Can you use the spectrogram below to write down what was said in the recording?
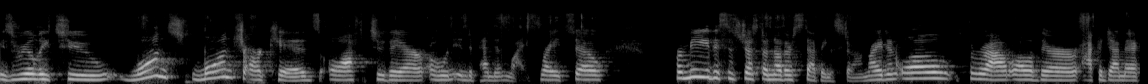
is really to launch launch our kids off to their own independent life right so for me, this is just another stepping stone, right? And all throughout all of their academic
